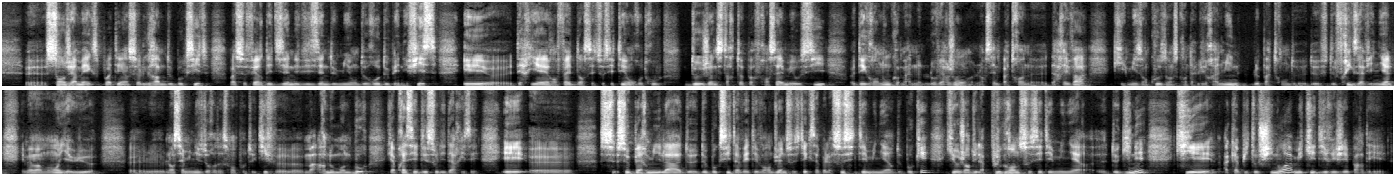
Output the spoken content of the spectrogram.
sans jamais exploiter un seul gramme de bauxite, va se faire des dizaines et des dizaines de millions d'euros de bénéfices. Et derrière, en fait, dans cette société, on retrouve deux jeunes start français, mais aussi euh, des grands noms comme Anne Lauvergeon, l'ancienne patronne euh, d'Areva, qui est mise en cause dans le scandale du Ranmine, le patron de, de, de Frix et même à un moment, il y a eu euh, l'ancien ministre de redressement productif, Arnaud Montebourg, qui après s'est désolidarisé. Et ce, permis-là de, de, bauxite avait été vendu à une société qui s'appelle la Société minière de Bokeh, qui est aujourd'hui la plus grande société minière de Guinée, qui est à capitaux chinois, mais qui est dirigée par des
